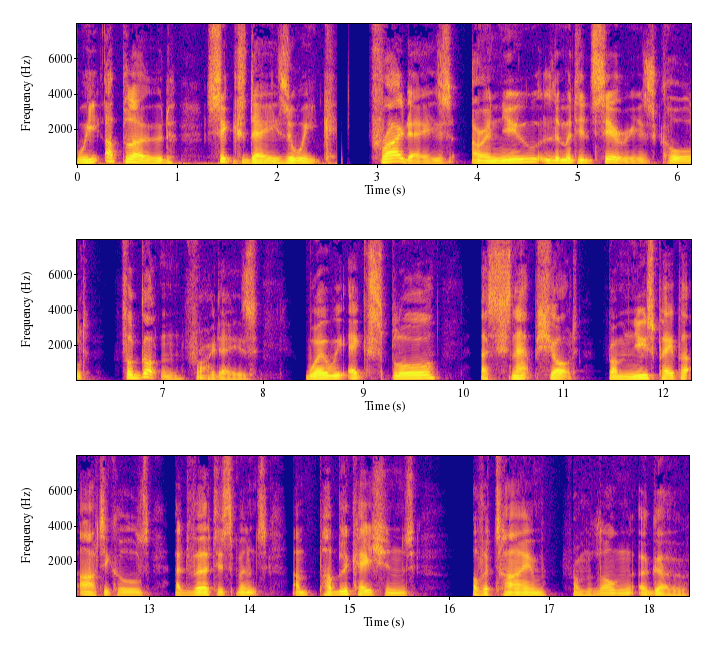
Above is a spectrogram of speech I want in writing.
We upload six days a week. Fridays are a new limited series called Forgotten Fridays, where we explore a snapshot from newspaper articles, advertisements, and publications of a time from long ago.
